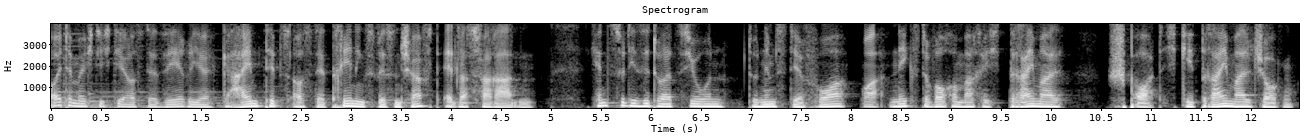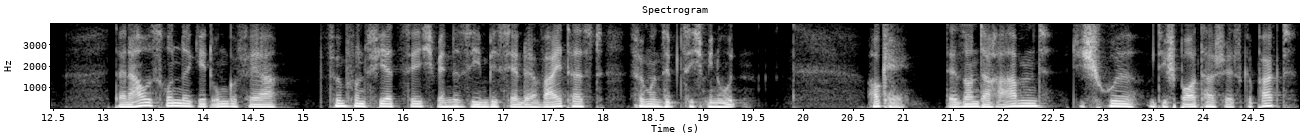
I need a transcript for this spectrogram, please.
Heute möchte ich dir aus der Serie Geheimtipps aus der Trainingswissenschaft etwas verraten. Kennst du die Situation, du nimmst dir vor, oh, nächste Woche mache ich dreimal Sport, ich gehe dreimal joggen. Deine Hausrunde geht ungefähr 45, wenn du sie ein bisschen erweiterst, 75 Minuten. Okay, der Sonntagabend, die Schuhe und die Sporttasche ist gepackt.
